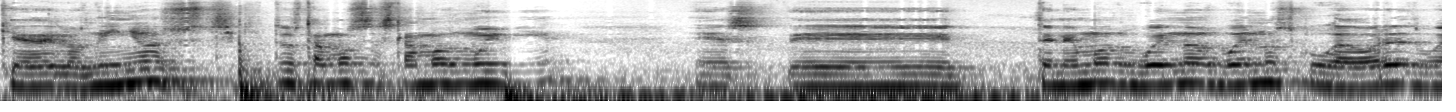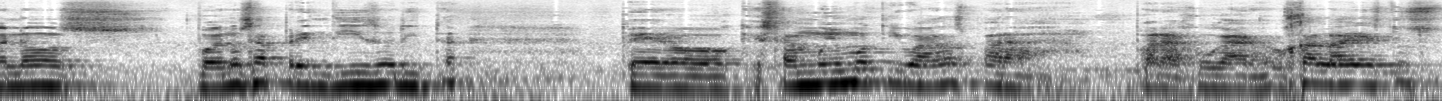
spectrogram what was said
que de los niños chiquitos estamos, estamos muy bien. Este, tenemos buenos, buenos jugadores, buenos, buenos aprendices ahorita, pero que están muy motivados para, para jugar. Ojalá estos,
